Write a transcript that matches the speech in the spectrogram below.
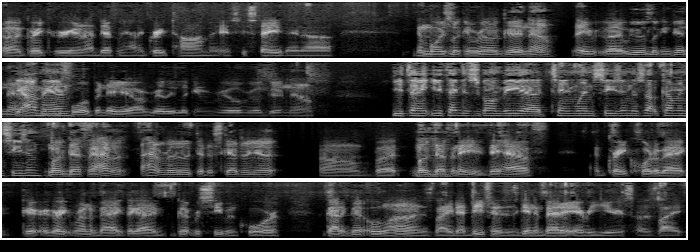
a, a great career, and I definitely had a great time at NC State. And uh, the boys looking real good now. They like, we were looking good now, Yeah, man. before, but they are really looking real, real good now. you think you think this is going to be a ten win season this upcoming season? Most definitely, I haven't I haven't really looked at the schedule yet, um, but most Mhm. definitely they they have a great quarterback, g- a great running back. They got a good receiving core, got a good O line. It's like that defense is getting better every year. So it's like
